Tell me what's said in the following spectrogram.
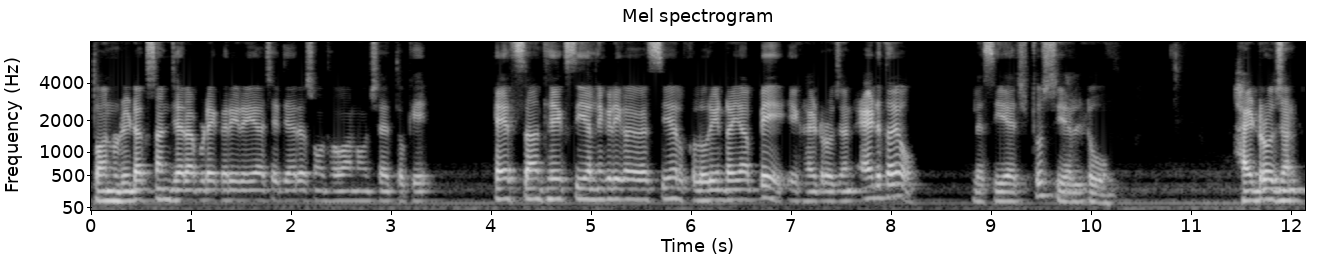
તો આનું રિડક્શન જ્યારે આપણે કરી રહ્યા છીએ ત્યારે શું થવાનું છે? તો કે એચ સાથે એક સીએલ નીકળી ગયો એચસીએલ ક્લોરીન રહ્યા બે, એક હાઇડ્રોજન એડ થયો. એટલે CH two CL two hydrogen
